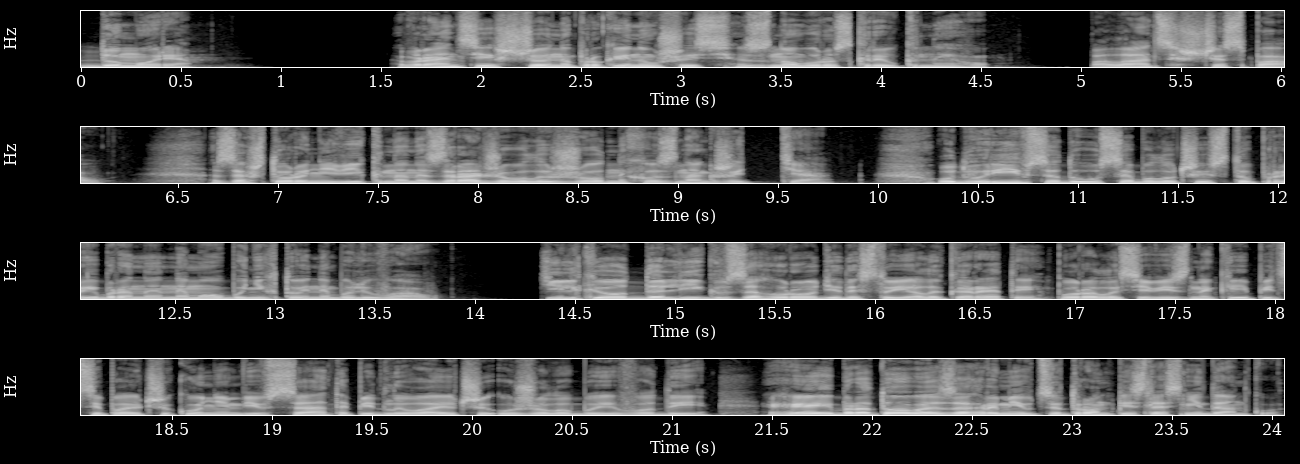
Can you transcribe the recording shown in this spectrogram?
До моря. Вранці, щойно прокинувшись, знову розкрив книгу. Палац ще спав. Зашторені вікна не зраджували жодних ознак життя. У дворі і в саду усе було чисто прибране, немов би ніхто й не балював. Тільки отдалік в загороді, де стояли карети, поралися візники, підсипаючи коням вівса та підливаючи у жолоби води. Гей, братове, загримів цитрон після сніданку.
